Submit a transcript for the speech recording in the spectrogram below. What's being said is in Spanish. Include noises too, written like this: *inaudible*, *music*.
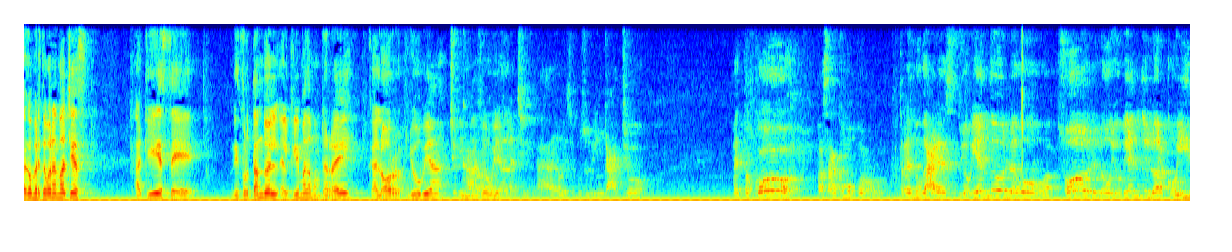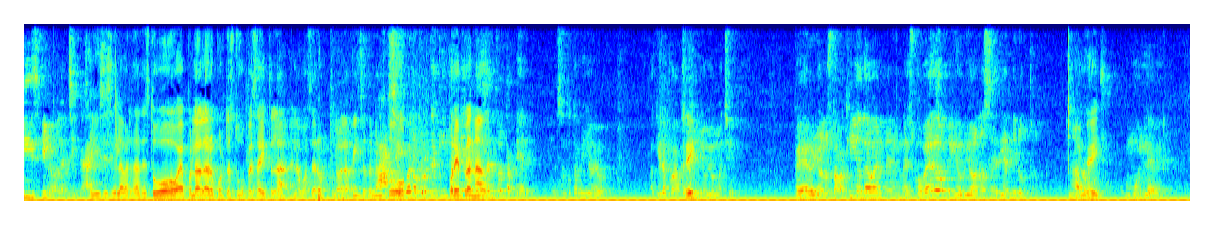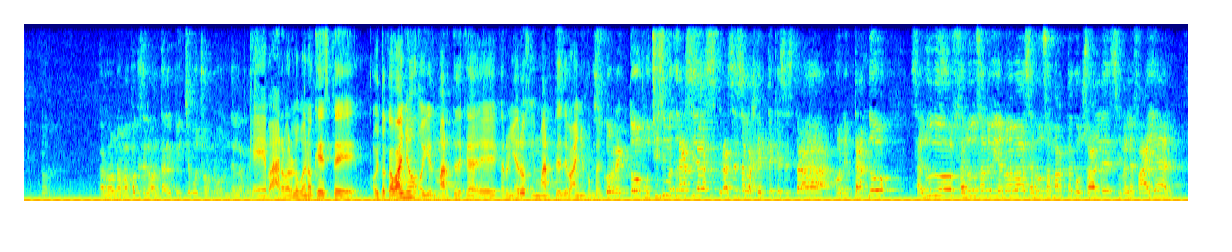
estás? Buenas noches. Aquí, este, disfrutando el, el clima de Monterrey, calor, lluvia y más lluvia. de la chingada, güey, se puso bien gacho. Me tocó pasar como por tres lugares, lloviendo, luego sol, y luego lloviendo, y luego arcoíris, y luego la chingada. Sí, sí, sí, la verdad. Estuvo, allá por el lado del aeropuerto estuvo pesadito el, el aguacero. Por el lado de la pizza también Ah, estuvo. sí, bueno, creo que aquí por ahí planado. En el centro también. En el centro también llovió. Aquí la Podaca ¿Sí? también llovió machín. Pero yo no estaba aquí, yo andaba en, en Escobedo y llovió, no sé, 10 minutos. Ah, A lo ok. mucho, Muy leve. No. Perdón, nada más para que se levantara el pinche bochornón de la red. Qué bárbaro. Lo bueno que este, hoy toca baño, hoy es martes de ca- eh, carroñeros y martes de baño, Es compadre. correcto. Muchísimas gracias. Gracias a la gente que se está conectando. Saludos, saludos a Ana Villanueva, saludos a Marta González, si no le fallan.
